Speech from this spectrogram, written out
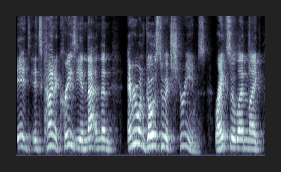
it, it's kind of crazy and that and then everyone goes to extremes, right? So then like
